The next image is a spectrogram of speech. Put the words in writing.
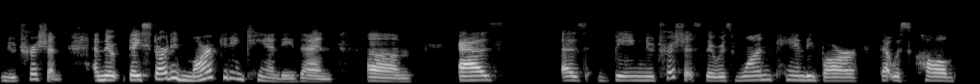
nutrition. And they started marketing candy then um, as as being nutritious. There was one candy bar that was called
